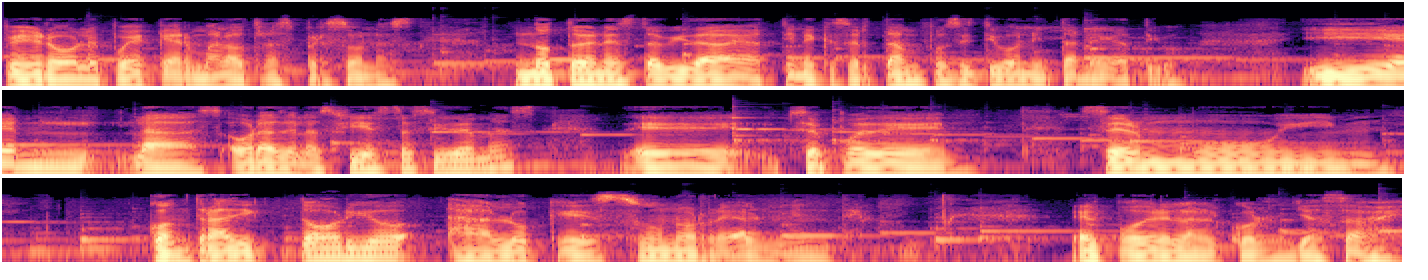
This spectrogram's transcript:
pero le puede caer mal a otras personas. No todo en esta vida tiene que ser tan positivo ni tan negativo. Y en las horas de las fiestas y demás, eh, se puede ser muy contradictorio a lo que es uno realmente. El poder del alcohol, ya saben.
